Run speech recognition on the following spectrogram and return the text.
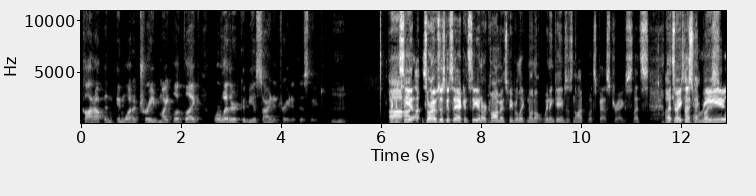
caught up in, in what a trade might look like or whether it could be a sign and trade at this stage. Mhm. I can Uh, see it. Sorry, I was just gonna say I can see in our comments people are like, no, no, winning games is not what's best, Dregs. Let's Uh, let's Dregs, make this real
